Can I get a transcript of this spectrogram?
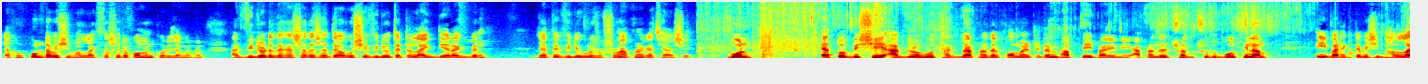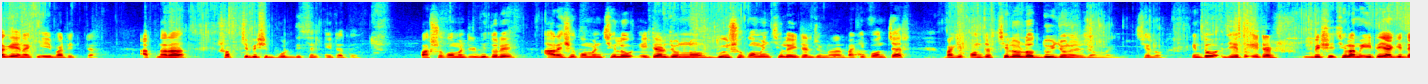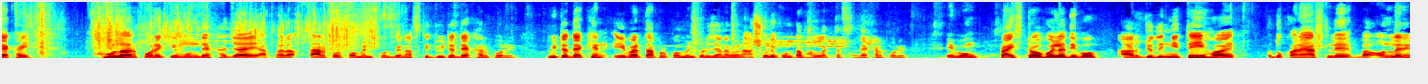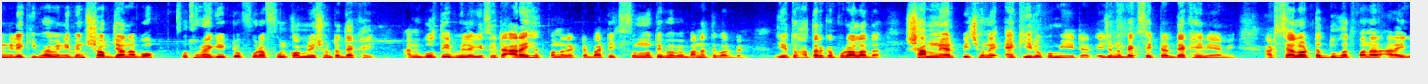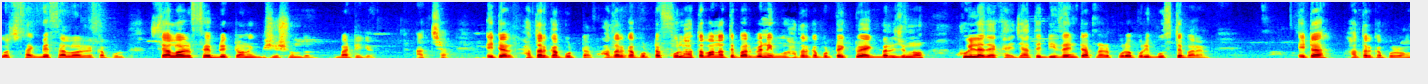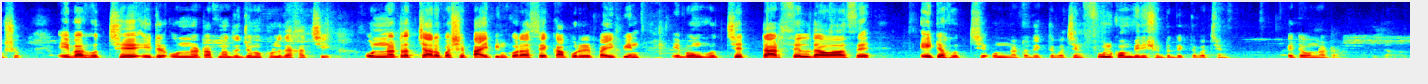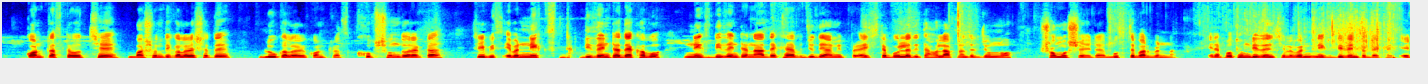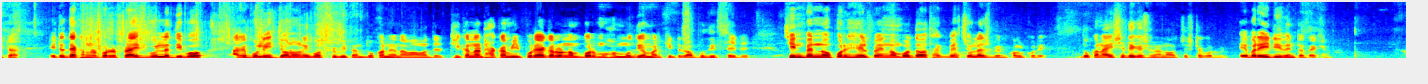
এখন কোনটা বেশি ভালো লাগছে সেটা কমেন্ট করে জানাবেন। আর ভিডিওটা দেখার সাথে সাথে অবশ্যই ভিডিওতে একটা লাইক দিয়ে রাখবেন, যাতে ভিডিওগুলো সবসময় আপনার কাছে আসে। বোন, এত বেশি আগ্রহ থাকবে আপনাদের কমেন্ট এটা আমি ভাবতেই পারিনি। আপনাদের শুধু- বলছিলাম, এই বাটিকটা বেশি ভালো লাগে নাকি এই বাটিকটা? আপনারা সবচেয়ে বেশি ভোট দিচ্ছেন এটাতে। পাঁচশো কমেন্টের ভিতরে আড়াইশো কমেন্ট ছিল এটার জন্য, দুইশো কমেন্ট ছিল এটার জন্য, আর বাকি পঞ্চাশ বাকি পঞ্চাশ ছিল হলো দুইজনের জন্যই ছিল। কিন্তু যেহেতু এটার বেশি ছিল, আমি এটাই আগে দেখাই। খোলার পরে কেমন দেখা যায়, আপনারা তারপর কমেন্ট করবেন আজকে দুইটা দেখার পরে। দুইটা দেখেন, এবার তারপর কমেন্ট করে জানাবেন আসলে কোনটা ভালো লাগতেছে দেখার পরে। এবং প্রাইসটাও বলে দিব, আর যদি নিতেই হয়, দোকানে আসলে বা অনলাইনে নিলে কীভাবে নেবেন সব জানাব। প্রথমে আগে একটু পুরা ফুল কম্বিনেশনটা দেখাই। আমি বলতেই ভুলে গেছি, এটা আড়াই হাত পানার একটা বাটিক সুন্নতিভাবে বানাতে পারবেন, যেহেতু হাতার কাপড় আলাদা। সামনে আর পিছনে একই রকমই এটার, এই জন্য ব্যাক সাইডটা দেখাই নেই আমি। আর স্যালোয়ারটা দু হাত পানার আড়াই গজ থাকবে স্যালোয়ারের কাপড়। স্যালোয়ারের ফেব্রিকটা অনেক বেশি সুন্দর বাটিকের। আচ্ছা এটার হাতার কাপড়টা হাতার কাপড়টা ফুল হাতা বানাতে পারবেন এবং হাতার কাপড়টা একটু একবারের জন্য খুইলা দেখায় যাতে ডিজাইনটা আপনারা পুরোপুরি বুঝতে পারেন। এটা হাতার কাপড়ের অংশ। এবার হচ্ছে এটার ওড়নাটা আপনাদের জন্য খুলে দেখাচ্ছি। ওড়নাটার চারপাশে পাইপিং করা আছে, কাপড়ের পাইপিং এবং হচ্ছে টার্সেল দেওয়া আছে। এটা হচ্ছে ওড়নাটা দেখতে পাচ্ছেন, ফুল কম্বিনেশনটা দেখতে পাচ্ছেন, এটা ওড়নাটা কন্ট্রাস্টটা হচ্ছে বাসন্তী কালারের সাথে, ব্লু কালারের কন্ট্রাস্ট। খুব সুন্দর একটা থ্রি পিস এবার নেক্সট ডিজাইনটা দেখাবো। নেক্সট ডিজাইনটা না দেখা যদি আমি প্রাইসটা বলে দিই, তাহলে আপনাদের জন্য সমস্যা এটা, বুঝতে পারবেন না। এটা প্রথম ডিজাইন ছিল, এবার নেক্সট ডিজাইনটা দেখাই, এটা। এটা দেখানোর পরে প্রাইস বলে দিব। আগে বলি, জননী বস্ত্র বিতান, দোকানের নাম আমাদের। ঠিকানা ঢাকা মিরপুর এগারো নম্বর, মোহাম্মদিয়া মার্কেটের অপোজিট সাইডে চিনবেন না, উপরে হেল্পলাইন নম্বর দেওয়া থাকবে, চলে আসবেন কল করে। দোকানে এসে দেখে শোনা নেওয়ার চেষ্টা করবেন। এবার এই ডিজাইনটা দেখেন।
